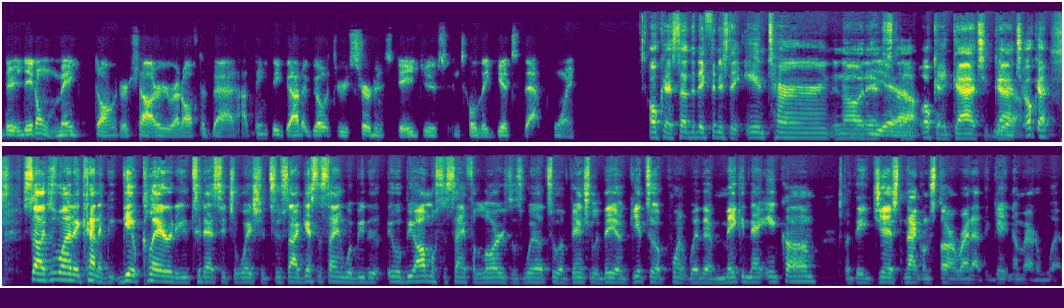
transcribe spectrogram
they they don't make doctor salary right off the bat. I think they got to go through certain stages until they get to that point. Okay, so that they finish the intern and all that yeah. stuff. Okay, gotcha, gotcha. Yeah. Okay, so I just wanted to kind of give clarity to that situation too. So I guess the same would be the, it would be almost the same for lawyers as well. Too eventually they'll get to a point where they're making that income, but they just not going to start right out the gate no matter what.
